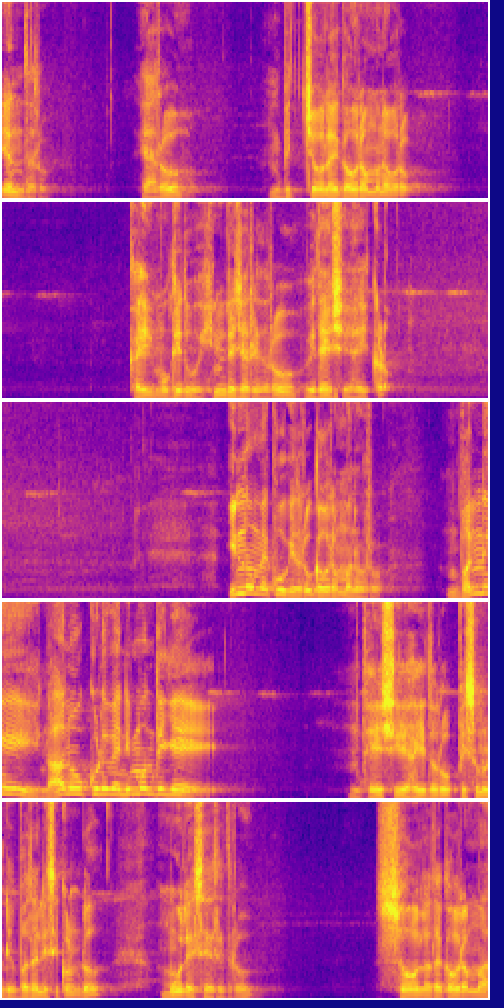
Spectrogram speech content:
ಎಂದರು. ಯಾರು? ಬಿಚ್ಚೋಲೆ ಗೌರಮ್ಮನವರು. ಕೈ ಮುಗಿದು ಹಿಂದೆ ಜರಿದರು ವಿದೇಶಿ ಹೈಕಳು. ಇನ್ನೊಮ್ಮೆ ಕೂಗಿದರು ಗೌರಮ್ಮನವರು. ಬನ್ನಿ, ನಾನು ಕುಣಿವೆ ನಿಮ್ಮೊಂದಿಗೆ. ದೇಶಿ ಹೈದರು ಪಿಸುನುಡಿ ಬದಲಿಸಿಕೊಂಡು ಮೂಲೆ ಸೇರಿದರು. ಸೋಲದ ಗೌರಮ್ಮ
